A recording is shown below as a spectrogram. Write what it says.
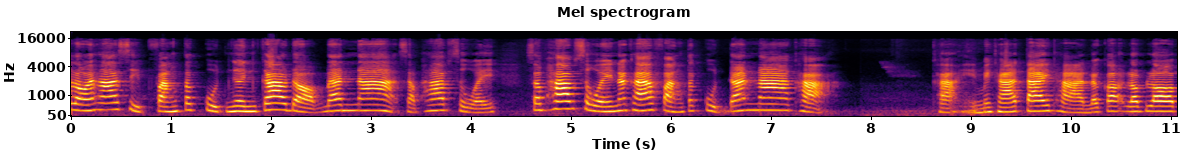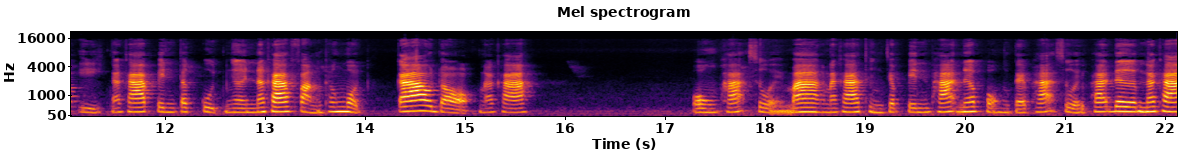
2550 ฝังตะกุดเงิน 9 ดอกด้านหน้า สภาพสวย สภาพสวยนะคะ ฝังตะกุดด้านหน้าค่ะ ค่ะ เห็นไหมคะ ใต้ฐานแล้วก็รอบๆอีกนะคะ เป็นตะกุดเงินนะคะ ฝังทั้งหมด 9 ดอกนะคะ องค์พระสวยมากนะคะ ถึงจะเป็นพระเนื้อผงแต่พระสวยพระเดิมนะคะ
